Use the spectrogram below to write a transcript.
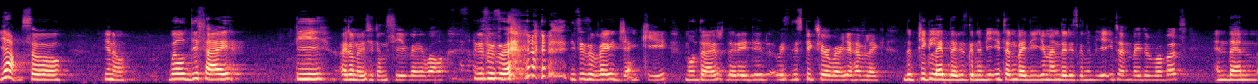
yeah, so, you know, we'll decide be, I don't know if you can see very well. This is a, this is a very janky montage that I did with this picture where you have like the piglet that is going to be eaten by the human that is going to be eaten by the robot. And then,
